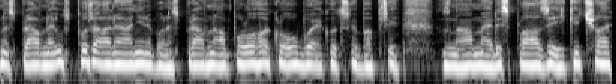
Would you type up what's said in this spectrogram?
nesprávné uspořádání nebo nesprávná poloha kloubu, jako třeba při známé dysplázii kyčle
